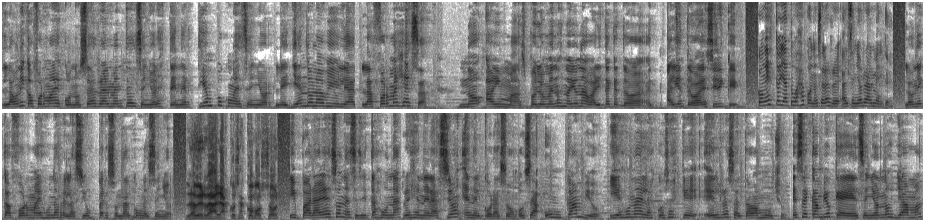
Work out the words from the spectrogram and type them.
La única forma de conocer realmente al Señor es tener tiempo con el Señor, leyendo la Biblia. La forma es esa. No hay más. Por lo menos no hay una varita que te va, alguien te va a decir que con esto ya tú vas a conocer al, Señor realmente. La única forma es una relación personal con el Señor. La verdad, las cosas como son. Y para eso necesitas una regeneración en el corazón, o sea, un cambio. Y es una de las cosas que él resaltaba mucho. Ese cambio que el Señor nos llama,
